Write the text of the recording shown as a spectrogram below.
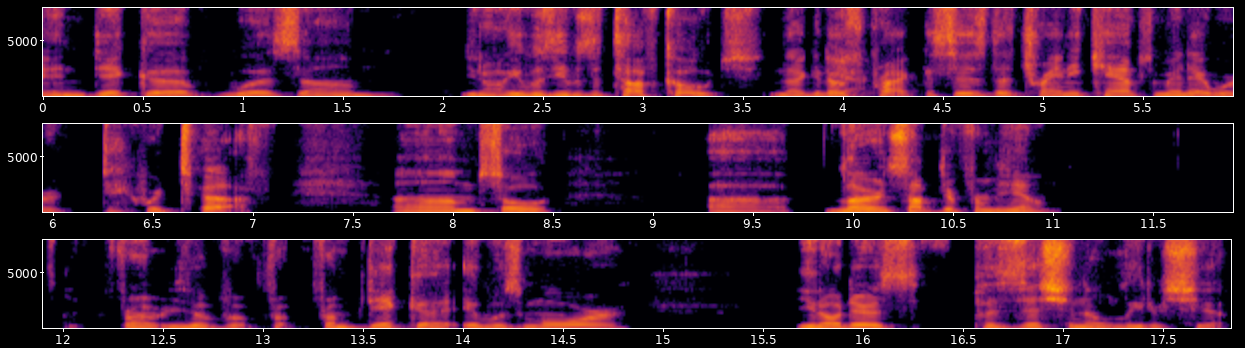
and Ditka was um, you know, he was he was a tough coach. Like those Yeah. practices, the training camps, man, they were they were tough. Um, so uh learn something from him. From you know, from, from Ditka, it was more, you know, there's positional leadership,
